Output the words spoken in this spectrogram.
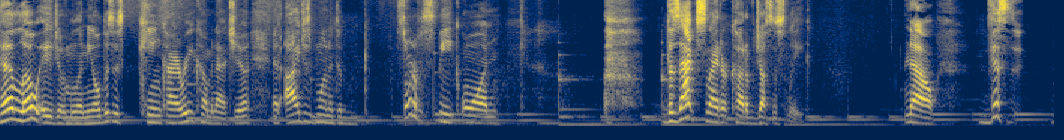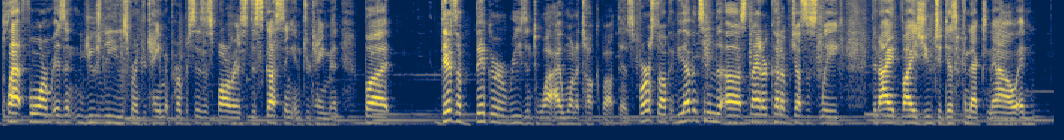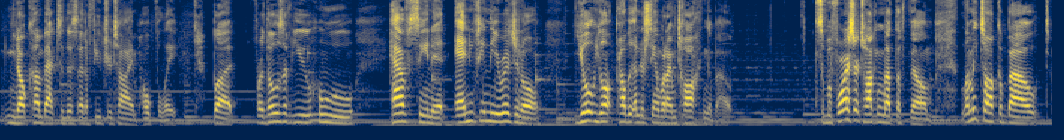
Hello, Age of Millennial. This is King Kyrie coming at you, and I just wanted to sort of speak on the Zack Snyder cut of Justice League. Now, this platform isn't usually used for entertainment purposes as far as discussing entertainment, but there's a bigger reason to why I want to talk about this. First off, if you haven't seen the uh, Snyder cut of Justice League, then I advise you to disconnect now and you know, come back to this at a future time, hopefully. But for those of you who have seen it and you've seen the original, you'll you'll probably understand what I'm talking about. So before I start talking about the film, let me talk about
